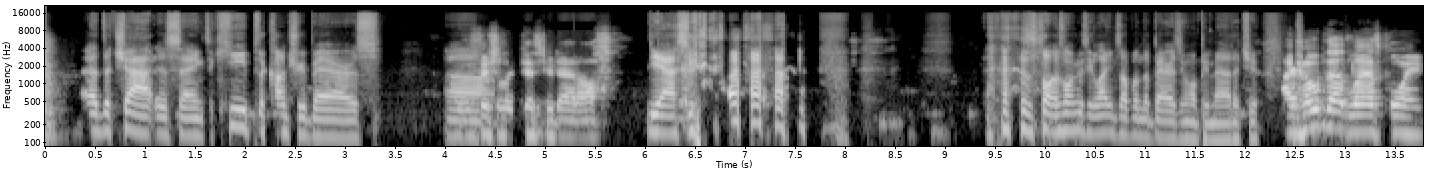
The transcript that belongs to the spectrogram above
uh, the chat is saying to keep the country bears. Uh, officially pissed your dad off. yes. as, long, as long as he lightens up on the bears, he won't be mad at you. I hope that last point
